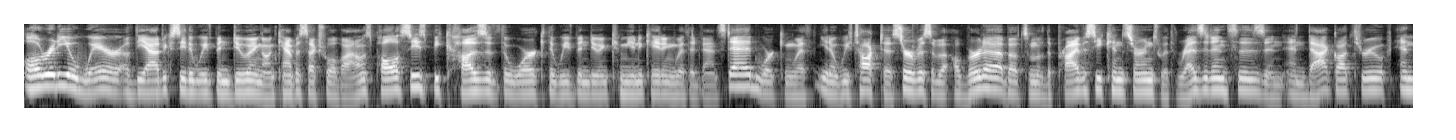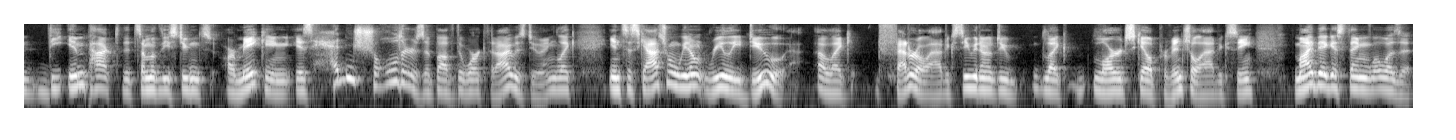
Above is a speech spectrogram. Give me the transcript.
already aware of the advocacy that we've been doing on campus sexual violence policies because of the work that we've been doing communicating with advanced ed working with you know we've talked to service of alberta about some of the privacy concerns with residences and and that got through. And the impact that some of these students are making is head and shoulders above the work that i was doing. Like in saskatchewan we don't really do uh, like federal advocacy. We don't do like large scale provincial advocacy. My biggest thing what was it?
